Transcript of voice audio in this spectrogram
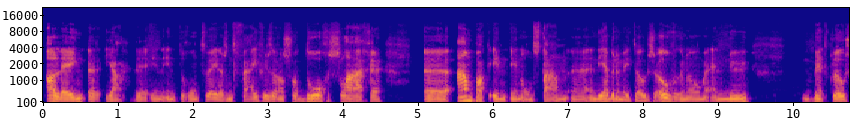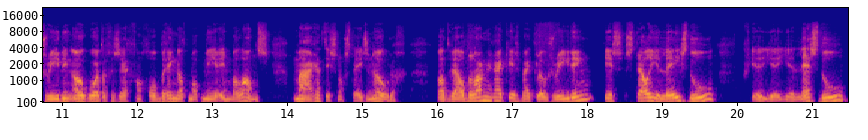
Alleen, uh, ja, eh, in, in rond 2005 is er een soort doorgeslagen uh, aanpak in, in ontstaan. en die hebben de methodes overgenomen. En nu, met close reading ook, wordt er gezegd van... Goh, breng dat wat meer in balans. Maar het is nog steeds nodig. Wat wel belangrijk is bij close reading, is stel je leesdoel, of je, je, je lesdoel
